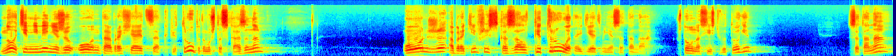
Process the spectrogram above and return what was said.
Но, тем не менее же, он-то обращается к Петру, потому что сказано, Он же, обратившись, сказал Петру, отойди от меня, сатана. Что у нас есть в итоге? Сатана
